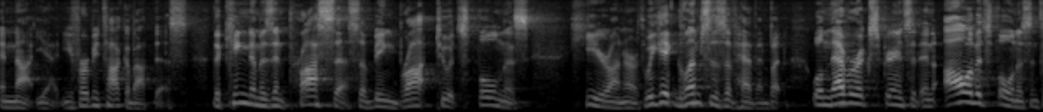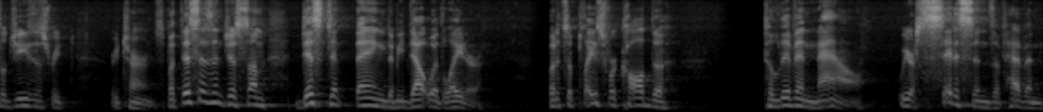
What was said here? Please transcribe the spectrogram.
and not yet. You've heard me talk about this. The kingdom is in process of being brought to its fullness here on earth. We get glimpses of heaven, but we'll never experience it in all of its fullness until Jesus re- returns. But this isn't just some distant thing to be dealt with later, but it's a place we're called to, to live in now. We are citizens of heaven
